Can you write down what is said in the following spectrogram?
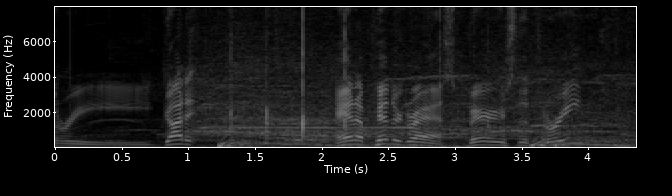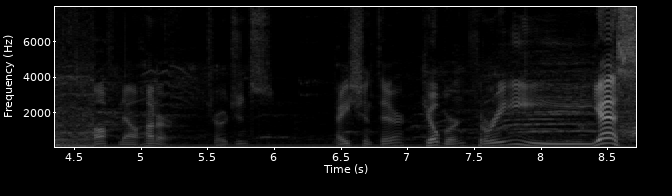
three. Got it. Hannah Pendergrass buries the three. Off now Hunter. Trojans patient there. Kilburn three. Yes.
